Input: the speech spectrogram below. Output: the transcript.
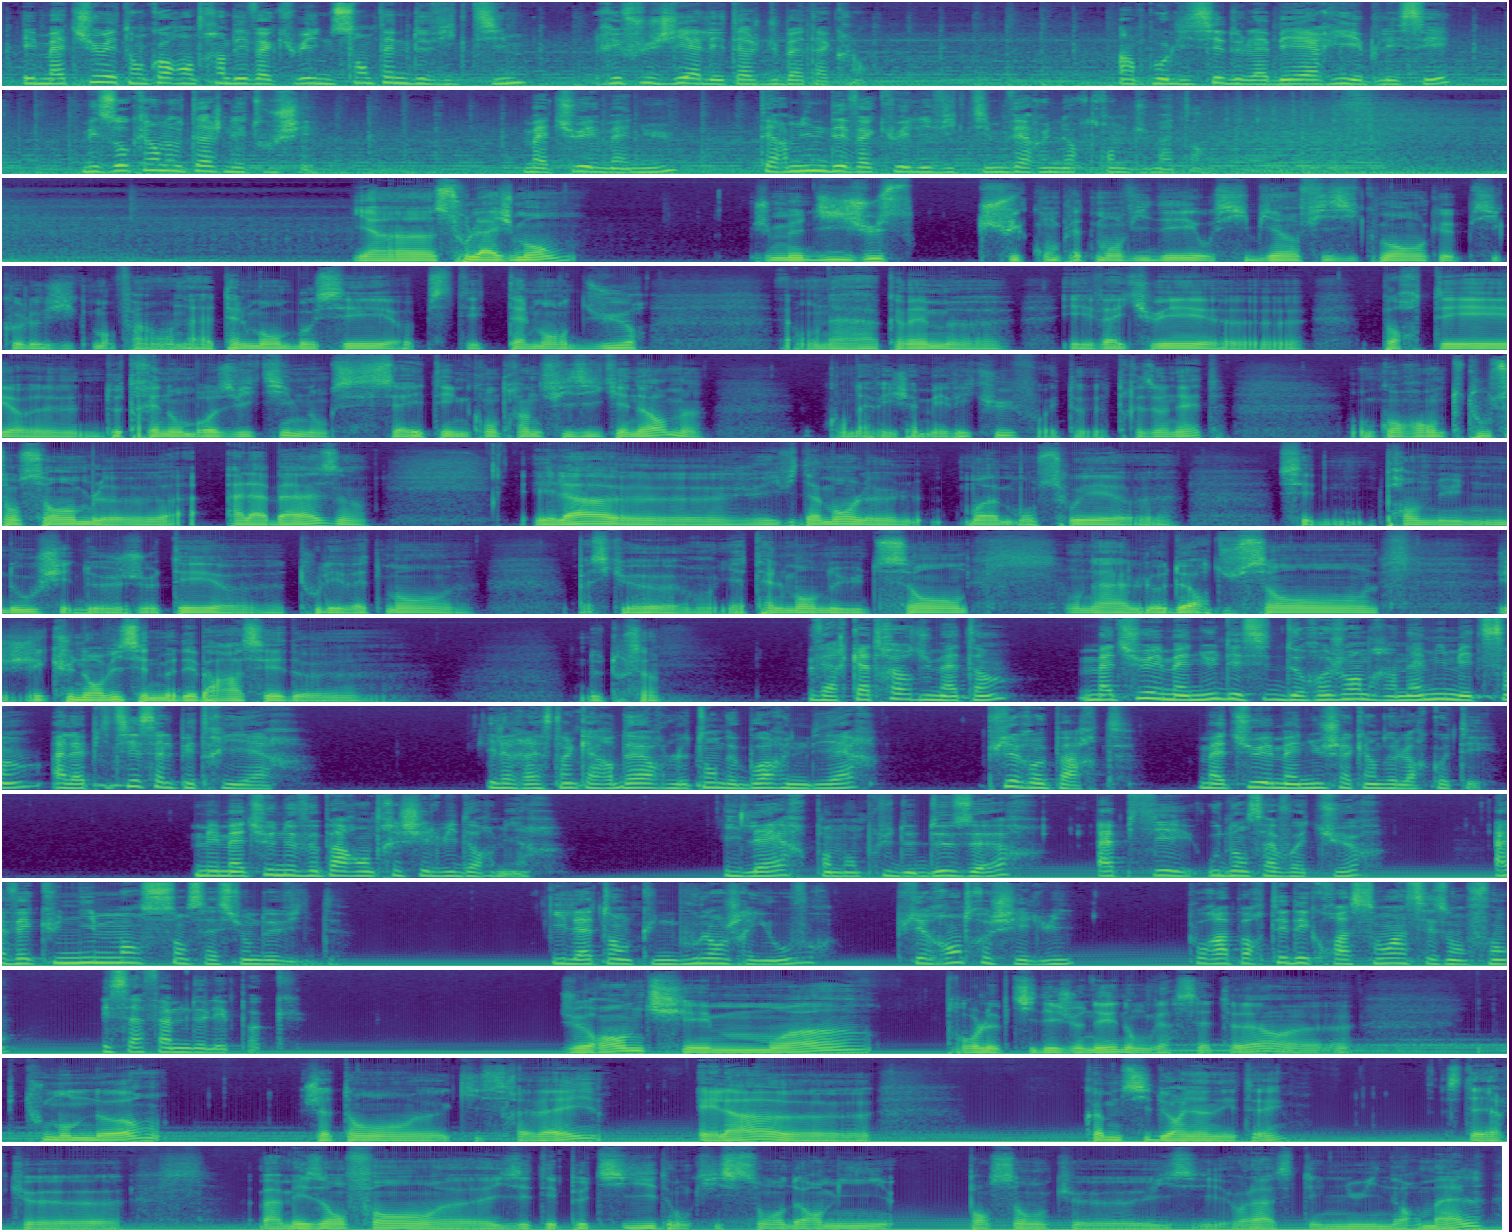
et Mathieu est encore en train d'évacuer une centaine de victimes réfugiées à l'étage du Bataclan. Un policier de la BRI est blessé, mais aucun otage n'est touché. Mathieu et Manu terminent d'évacuer les victimes vers 1h30 du matin. Il y a un soulagement. Je me dis juste que je suis complètement vidé, aussi bien physiquement que psychologiquement. Enfin, on a tellement bossé, euh, c'était tellement dur. On a quand même euh, évacué, euh, porté de très nombreuses victimes. Donc ça a été une contrainte physique énorme. qu'on n'avait jamais vécu, faut être très honnête. Donc on rentre tous ensemble à la base. Et là, évidemment, le, moi, mon souhait, c'est de prendre une douche et de jeter tous les vêtements parce que il y a tellement de, de sang, on a l'odeur du sang. J'ai qu'une envie, c'est de me débarrasser de, de tout ça. Vers 4 heures du matin, Mathieu et Manu décident de rejoindre un ami médecin à la Pitié-Salpêtrière. Ils restent un quart d'heure le temps de boire une bière, puis repartent, Mathieu et Manu chacun de leur côté. Mais Mathieu ne veut pas rentrer chez lui dormir. Il erre pendant plus de deux heures, à pied ou dans sa voiture, avec une immense sensation de vide. Il attend qu'une boulangerie ouvre, puis rentre chez lui pour apporter des croissants à ses enfants et sa femme de l'époque. Je rentre chez moi pour le petit déjeuner, donc vers 7 heures. Euh, tout le monde dort. J'attends euh, qu'il se réveille. Et là, euh, comme si de rien n'était. C'est-à-dire que bah, mes enfants, ils étaient petits, donc ils se sont endormis pensant que voilà, c'était une nuit normale.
